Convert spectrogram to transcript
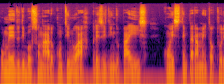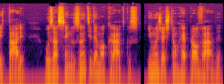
O medo de Bolsonaro continuar presidindo o país com esse temperamento autoritário, os acenos antidemocráticos e uma gestão reprovada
